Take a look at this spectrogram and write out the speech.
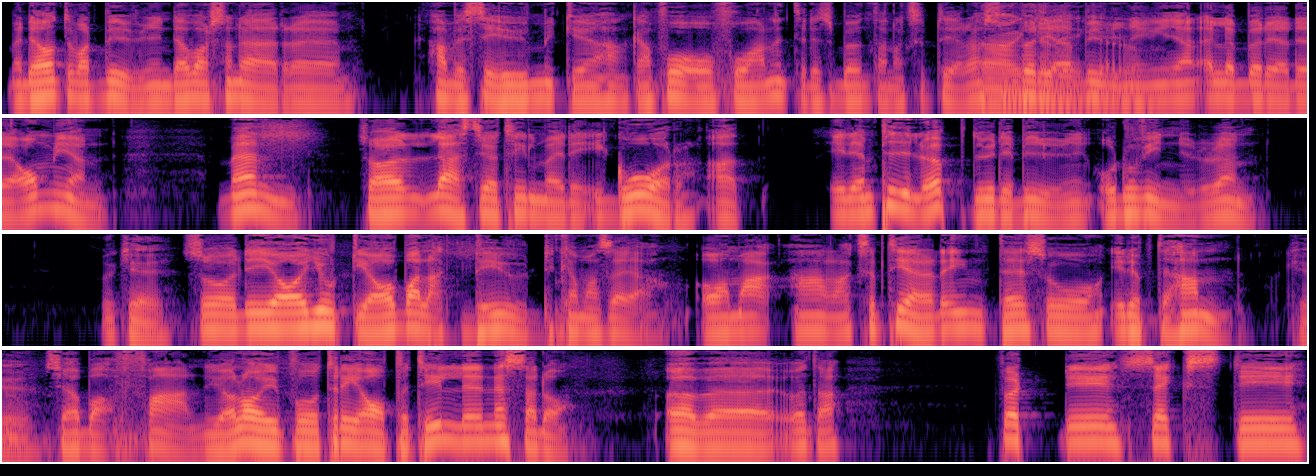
Men det har inte varit budgivning, det har varit sån där, eh, han vill se hur mycket han kan få och får han inte det så behöver inte han acceptera. Så börjar budgivningen igen, eller började det om igen. Men, så läste jag till mig det igår, att är det en pil upp, då är det budgivning och då vinner du den. Okej. Så det jag har gjort, jag har bara lagt bud kan man säga. Och om han- accepterar det inte så är det upp till han. okej. Så jag bara fan, jag la ju på tre apor till eh, nästa dag. Över, vänta. 40, 60,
